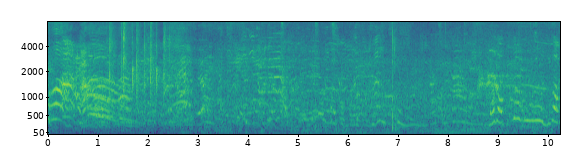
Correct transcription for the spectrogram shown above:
우와. 나도 아프다고 누가 아까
